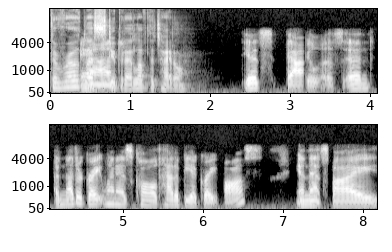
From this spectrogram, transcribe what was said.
The Road Less And Stupid. I love the title. it's fabulous. And another great one is called How to Be a Great Boss. And that's by,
